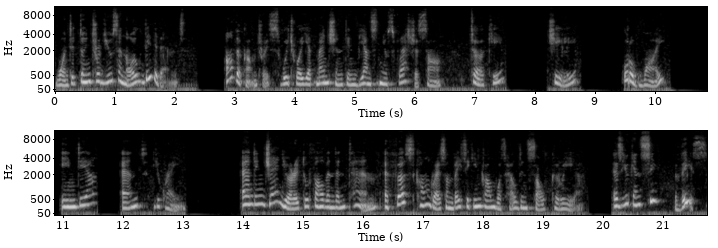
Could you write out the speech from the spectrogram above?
wanted to introduce an oil dividend. Other countries which were yet mentioned in Bien's news flashes are Turkey, Chile, Uruguay, India, and Ukraine. And in January 2010, a first Congress on Basic Income was held in South Korea. As you can see, this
